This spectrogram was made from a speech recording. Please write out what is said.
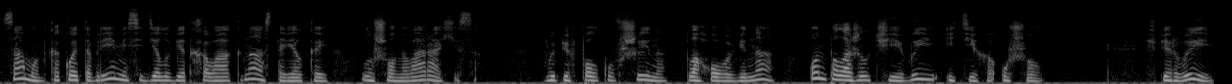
Сам он какое-то время сидел у ветхого окна с тарелкой лушеного арахиса. Выпив полкувшина плохого вина, он положил чаевые и тихо ушел. Впервые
